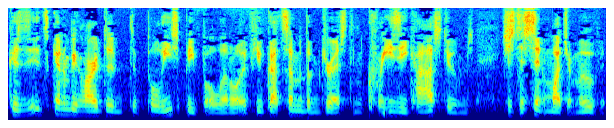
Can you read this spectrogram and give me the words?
because it's going to be hard to, to police people a little if you've got some of them dressed in crazy costumes just to sit and watch a movie.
